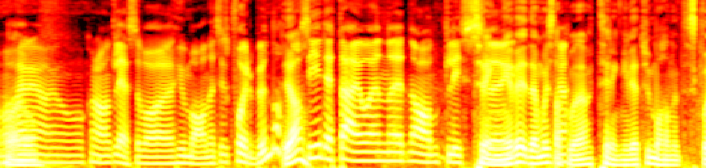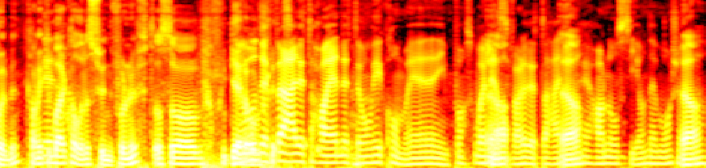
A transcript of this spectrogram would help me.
Og her er jo, kan man lese hva Human-Etisk Forbund da Ja. sier. Dette er jo en, et annet livs... Trenger vi det må vi snakke om i. Trenger vi et human-etisk forbund? Kan vi Det- ikke bare kalle det sunn fornuft, og så get Jo, over dette, er, dette, har jeg, dette må vi komme inn på. Skal bare lese Ja. ferdig dette her. Ja. Jeg har noe å si om det må, skjønne.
